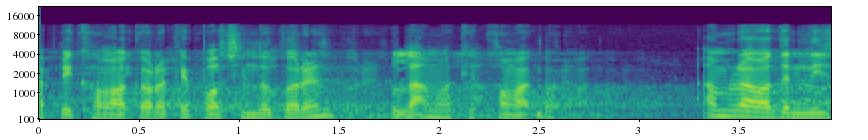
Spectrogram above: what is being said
আপনি ক্ষমা করাকে পছন্দ করেন আল্লাহ আমাকে ক্ষমা করেন। আমরা আমাদের নিজ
